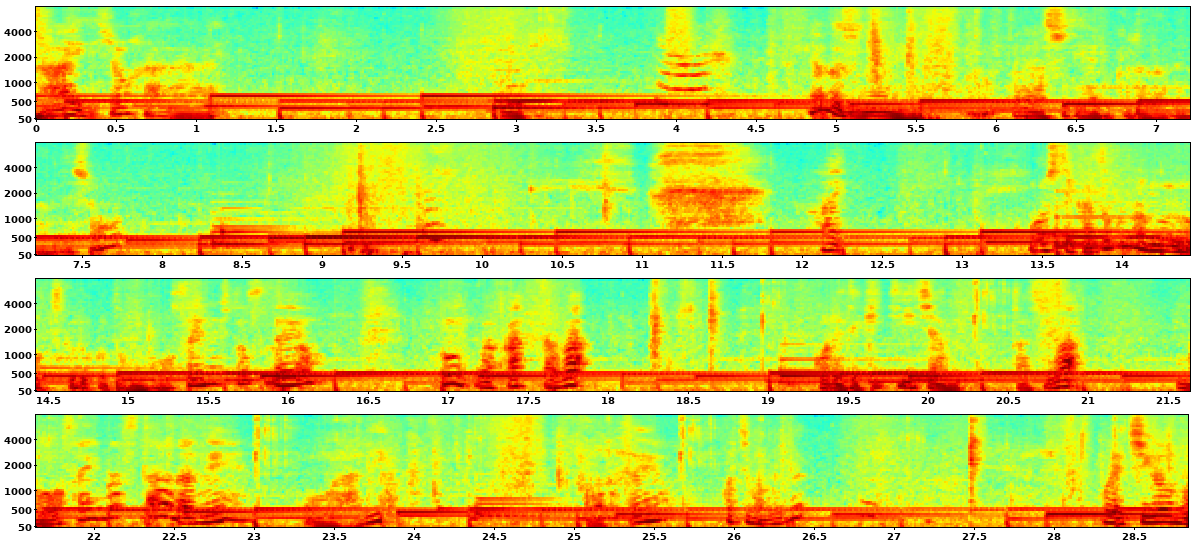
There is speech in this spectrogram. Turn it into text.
はいでしょはいうんやだじゃないよただ足でやるからダメなんでしょはいこうして家族のルールを作ることも防災の一つだよ。うん、わかったわ。これでキティちゃんたちは防災マスターだね。終わり。終わったよ。こっちも見る？これ違うの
